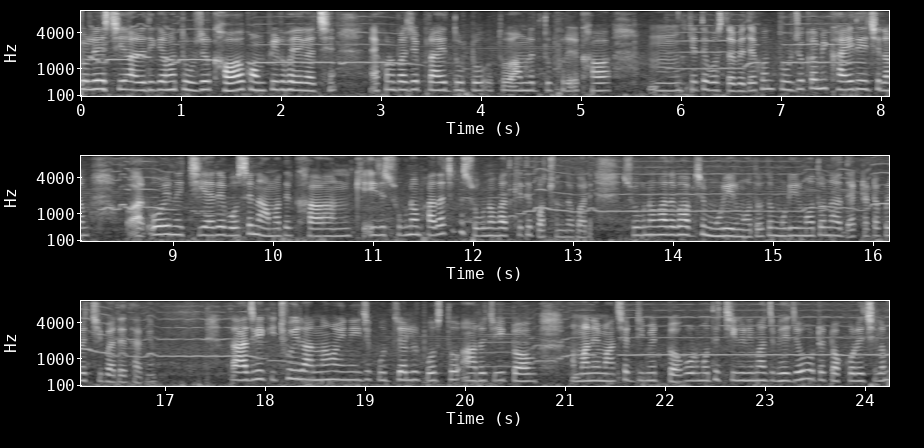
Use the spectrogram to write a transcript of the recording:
চলে এসেছি আর এদিকে আমার তুর্যর খাওয়াও কমপ্লিট হয়ে গেছে। এখন বাজে প্রায় দুটো, তো আমরা দুপুরের খাওয়া খেতে বসতে হবে। দেখুন তুর্যকে আমি খাইয়ে দিয়েছিলাম আর ওই চেয়ারে বসে না আমাদের খান এই যে শুকনো ভাত আছে না, শুকনো ভাত খেতে পছন্দ করে। শুকনো ভাত ভাবছে মুড়ির মতো, তো মুড়ির মতো না একটা একটা করে চিবাতে থাকে। তা আজকে কিছুই রান্না হয়নি, এই যে কুঁদরি আলুর পোস্ত আর হচ্ছে এই টক মানে মাছের ডিমের টক, ওর মধ্যে চিংড়ি মাছ ভেজেও ওটা টক করেছিলাম।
